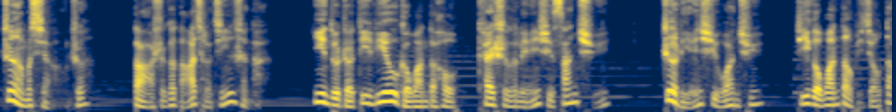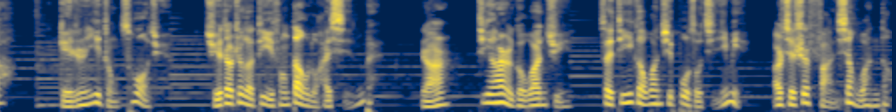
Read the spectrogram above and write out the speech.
这么想着，大师哥打起了精神来，应对着第六个弯道后开始的连续三曲。这连续弯曲，第一个弯道比较大，给人一种错觉，觉得这个地方道路还行呗。然而第二个弯曲在第一个弯曲不足几米，而且是反向弯道。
